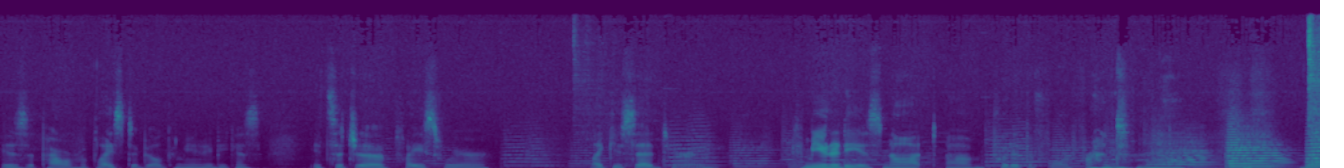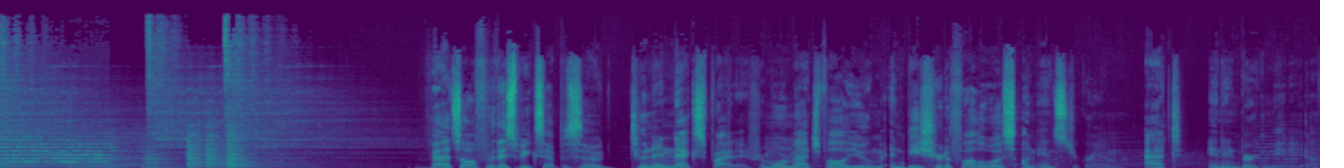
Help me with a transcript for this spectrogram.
is a powerful place to build community because it's such a place where, like you said, Terry, community is not um, put at the forefront. That's all for this week's episode. Tune in next Friday for more Match Volume and be sure to follow us on Instagram at Annenberg Media.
